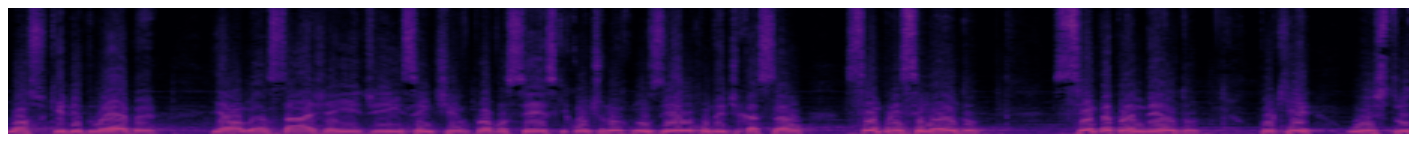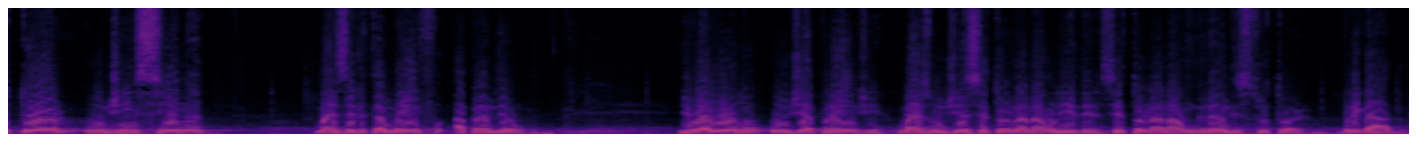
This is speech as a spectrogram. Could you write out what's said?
nosso querido Weber, e é uma mensagem aí de incentivo para vocês que continuem com zelo, com dedicação, sempre ensinando, sempre aprendendo, porque o instrutor um dia ensina, mas ele também aprendeu. E o aluno um dia aprende, mas um dia se tornará um líder, se tornará um grande instrutor. Obrigado.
